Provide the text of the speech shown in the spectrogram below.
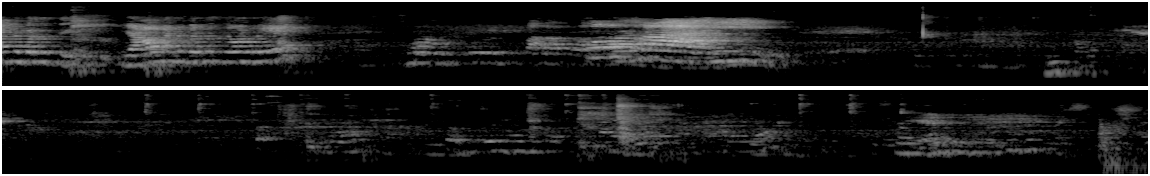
ಹಣ್ಣು ಬರುತ್ತೆ ಯಾವ ಹಣ್ಣು ಬರುತ್ತೆ ನೋಡ್ರಿ ಯಾವ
